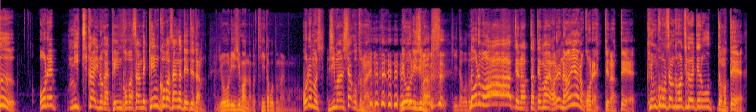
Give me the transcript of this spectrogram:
俺に近いのがケンコバさんで、ケンコバさんが出てたの。料理自慢なんか聞いたことないもんな。俺も自慢したことないのよ。料理自慢。で、聞いたことない。俺もあーってなった手前、あれなんやのこれってなって、ケンコバさんと間違えてるって思って、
